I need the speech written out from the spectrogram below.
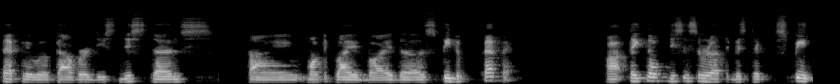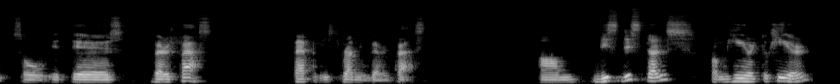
Pepe will cover this distance time multiplied by the speed of Pepe. Uh, take note, this is a relativistic speed, so it is very fast. Pepe is running very fast. Um, this distance from here to here,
